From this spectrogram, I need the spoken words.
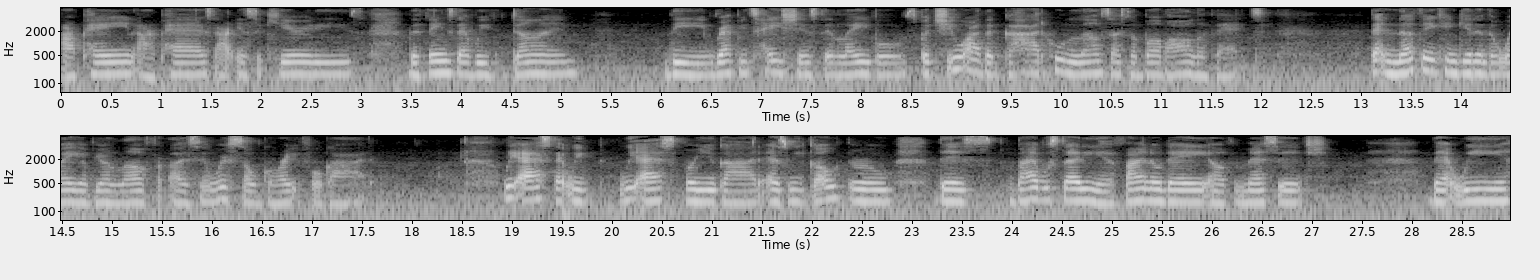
our pain, our past, our insecurities, the things that we've done, the reputations, the labels. But you are the God who loves us above all of that. That nothing can get in the way of your love for us. And we're so grateful, God. We ask that we we ask for you, God, as we go through this Bible study and final day of message that we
